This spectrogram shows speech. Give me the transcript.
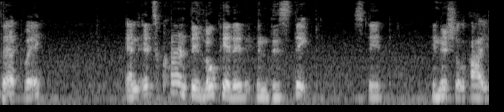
that way. And it's currently located in this state state initial i.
